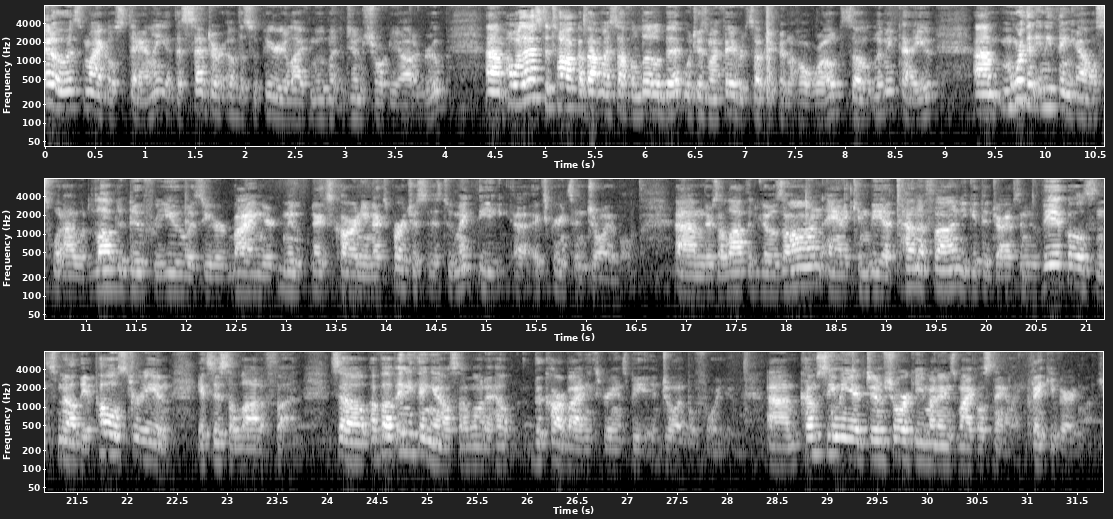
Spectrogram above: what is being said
Hello, it's Michael Stanley at the center of the Superior Life Movement Jim Shorkey Auto Group. Um, I was asked to talk about myself a little bit, which is my favorite subject in the whole world, so let me tell you. Um, more than anything else, what I would love to do for you as you're buying your new next car and your next purchase is to make the uh, experience enjoyable. Um, there's a lot that goes on, and it can be a ton of fun. You get to drive some new vehicles and smell the upholstery, and it's just a lot of fun. So, above anything else, I want to help the car buying experience be enjoyable for you. Um, come see me at Jim Shorkey. My name is Michael Stanley. Thank you very much.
